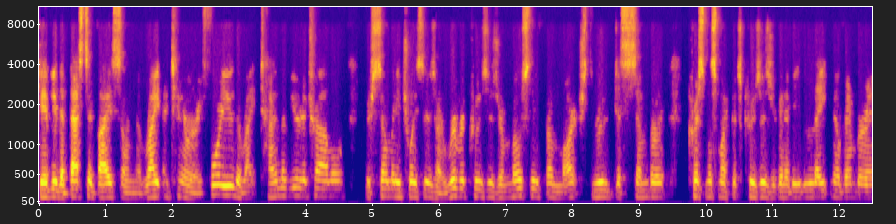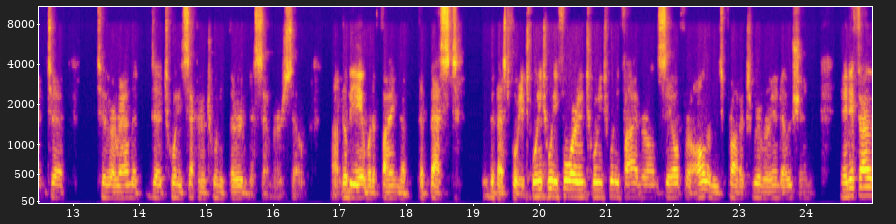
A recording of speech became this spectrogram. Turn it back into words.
give you the best advice on the right itinerary for you, the right time of year to travel. There's so many choices. Our river cruises are mostly from March through December. Christmas markets cruises are going to be late November into to around the, the 22nd or 23rd of December. So uh, they'll be able to find the, the best the best for you. 2024 and 2025 are on sale for all of these products, river and ocean. And if I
